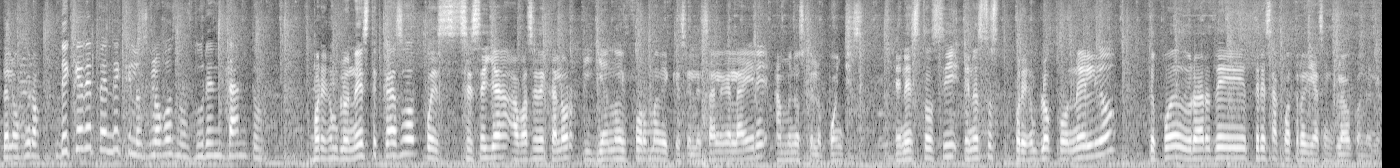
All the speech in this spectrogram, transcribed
te lo juro. ¿De qué depende que los globos nos duren tanto? Por ejemplo, en este caso, pues se sella a base de calor y ya no hay forma de que se le salga el aire a menos que lo ponches. En estos sí, en estos, por ejemplo, con helio, te puede durar de 3 a 4 días inflado con helio.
